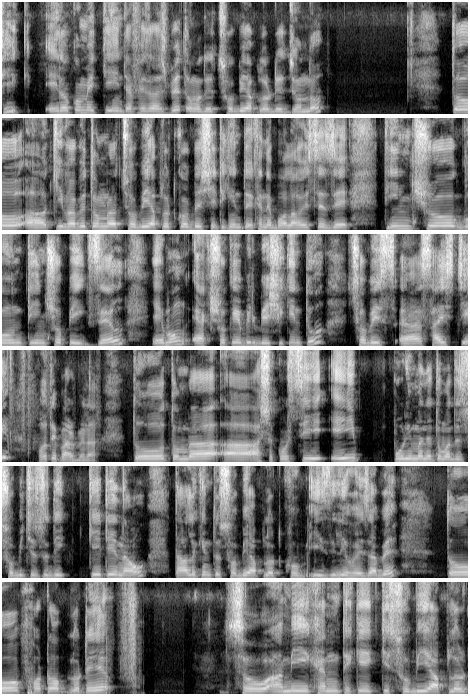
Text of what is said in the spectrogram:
ঠিক এরকম একটি ইন্টারফেস আসবে তোমাদের ছবি আপলোডের জন্য। তো কীভাবে তোমরা ছবি আপলোড করবে সেটি কিন্তু এখানে বলা হয়েছে যে তিনশো গুণ তিনশো পিক্সেল এবং একশো কেবির বেশি কিন্তু ছবি সাইজটি হতে পারবে না। তো, তোমরা আশা করছি এই পরিমাণে তোমাদের ছবিটি যদি কেটে নাও, তাহলে কিন্তু ছবি আপলোড খুব ইজিলি হয়ে যাবে। তো ফটো আপলোডে সো আমি এখান থেকে একটি ছবি আপলোড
